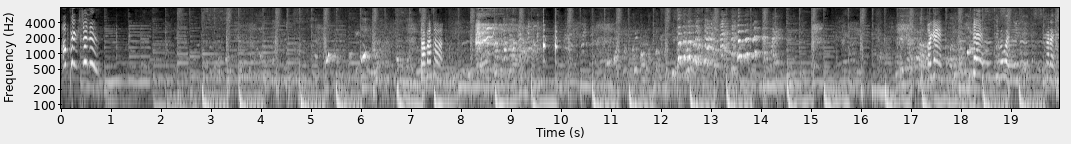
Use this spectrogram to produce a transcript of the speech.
Apa action ni? Sabar, sabar. Okay. Okay. Correct.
